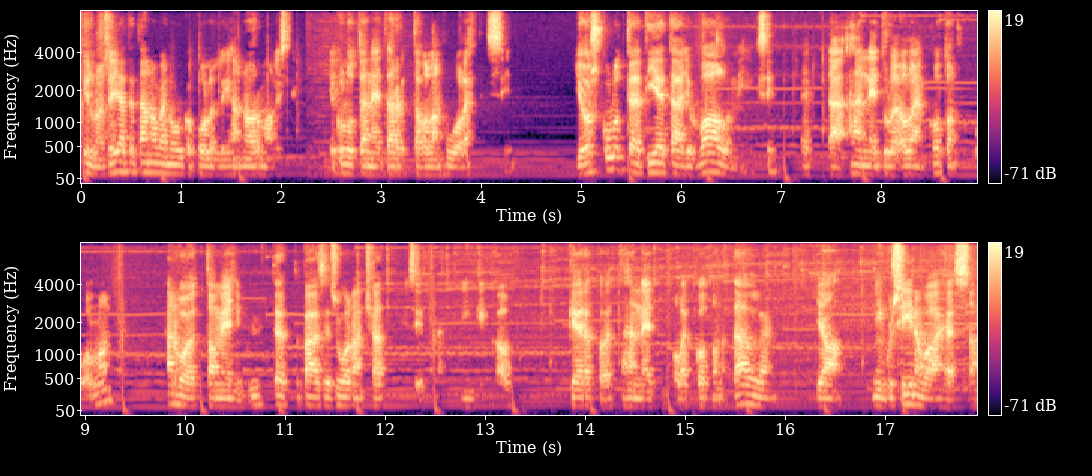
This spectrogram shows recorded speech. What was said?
Silloin se jätetään oven ulkopuolelle ihan normaalisti ja kuluttajan ei tarvitse tavallaan huolehtia siitä. Jos kuluttaja tietää jo valmiiksi, että hän ei tule olemaan kotona puolella, hän voi ottaa meihin yhteyttä, pääsee suoraan chattiin sitten linkin kautta. kertoo, että hän ei ole kotona tällöin. Ja niin kuin siinä vaiheessa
